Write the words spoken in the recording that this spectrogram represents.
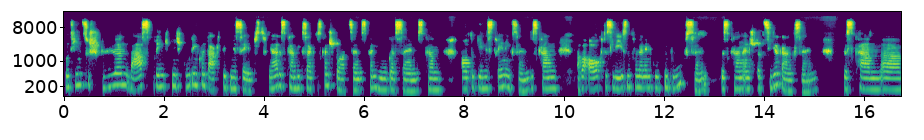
und hinzuspüren, was bringt mich gut in Kontakt mit mir selbst. Ja, das kann, wie gesagt, das kann Sport sein, das kann Yoga sein, das kann autogenes Training sein, das kann aber auch das Lesen von einem guten Buch sein. Das kann ein Spaziergang sein. Das kann äh,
